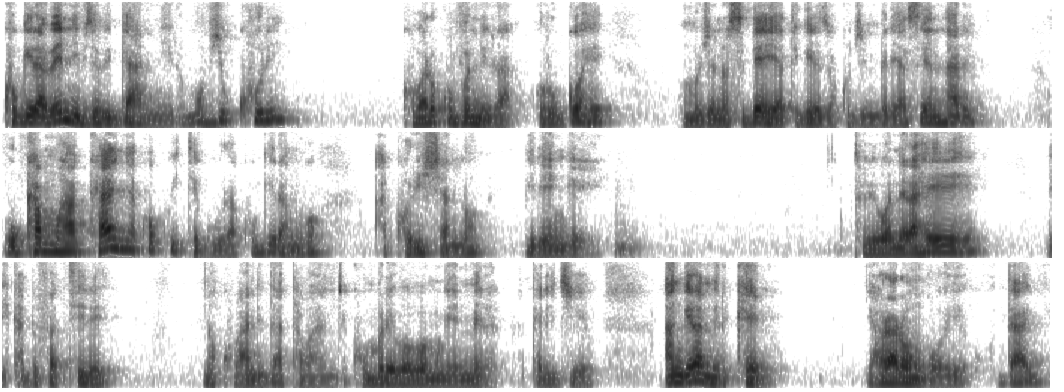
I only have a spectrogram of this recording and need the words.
kugira bene ibyo biganiro mu by'ukuri kuba ari ukuvunira urugohe umujenosideri yategerezwa kujya imbere ya sentare ukamuha akanya ko kwitegura kugira ngo akore ishano birengeye. Tubibonera hehe? Reka dufatire no ku bandi data wanje kumbure bo mwemera atari jewe. Angela merkel. Yahora arongoye. Ubudagi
